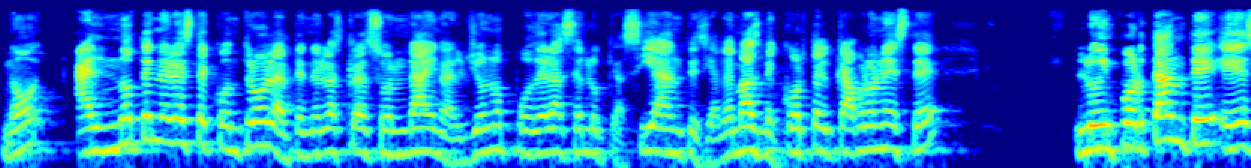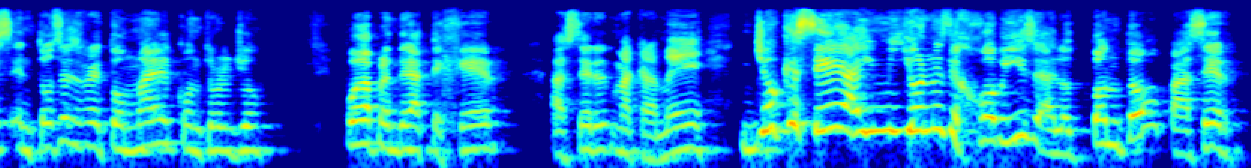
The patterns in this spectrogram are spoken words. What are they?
¿No? Al no tener este control, al tener las clases online, al yo no poder hacer lo que hacía antes y además me corta el cabrón este, lo importante es entonces retomar el control yo. Puedo aprender a tejer, a hacer macramé, yo qué sé, hay millones de hobbies a lo tonto para hacer.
